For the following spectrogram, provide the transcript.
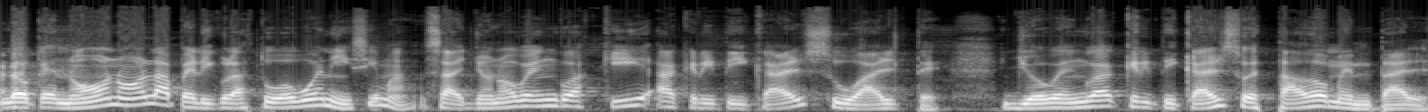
lo que no, no, la película estuvo buenísima. O sea, yo no vengo aquí a criticar su arte. Yo vengo a criticar su estado mental.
